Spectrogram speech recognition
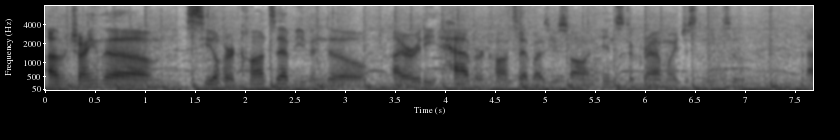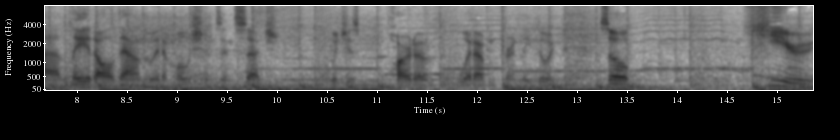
I'm trying to um, seal her concept, even though I already have her concept, as you saw on Instagram. I just need to uh, lay it all down with emotions and such, which is part of what I'm currently doing. So here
